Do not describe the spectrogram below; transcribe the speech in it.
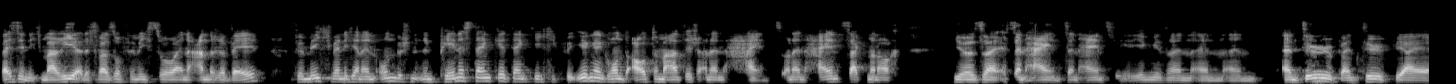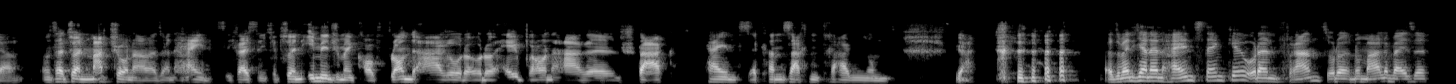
weiß ich nicht, Maria, das war so für mich so eine andere Welt. Für mich, wenn ich an einen unbeschnittenen Penis denke, denke ich für irgendeinen Grund automatisch an einen Heinz. Und ein Heinz sagt man auch hier so ist ein Heinz, ein Heinz, irgendwie so ein, ein, ein, ein Typ, ein Typ, ja, ja, ja. Und es hat so ein Macho-Name, so ein Heinz. Ich weiß nicht, ich habe so ein Image in meinem Kopf. Blonde Haare oder, oder hellbraune Haare, stark. Heinz, er kann Sachen tragen und ja. also wenn ich an einen Heinz denke oder einen Franz oder normalerweise,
